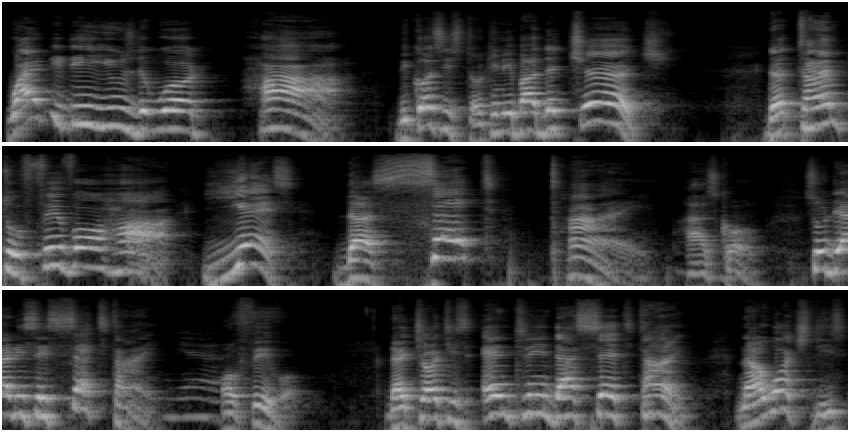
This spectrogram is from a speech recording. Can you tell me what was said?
Why did he use the word her? Because he's talking about the church. The time to favor her. Yes, the set time has come. So there is a set time yes. of favor. The church is entering that set time. Now watch this.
